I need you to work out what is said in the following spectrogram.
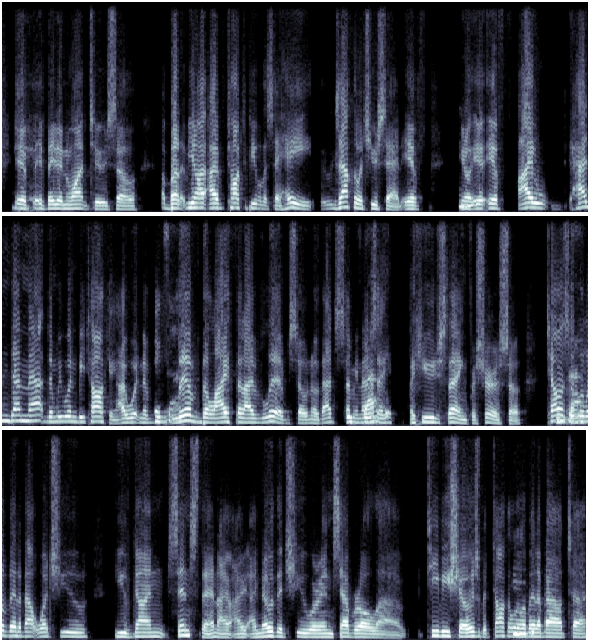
if if they didn't want to. So, but you know, I, have talked to people that say, "Hey, exactly what you said. If you know, mm-hmm. if, if, I hadn't done that, then we wouldn't be talking. I wouldn't have exactly. lived the life that I've lived. So no, that's I mean, exactly. that's a, a huge thing for sure. So tell exactly. us a little bit about what you you've done since then. I, I, I know that you were in several uh, TV shows, but talk a little mm-hmm. bit about uh,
